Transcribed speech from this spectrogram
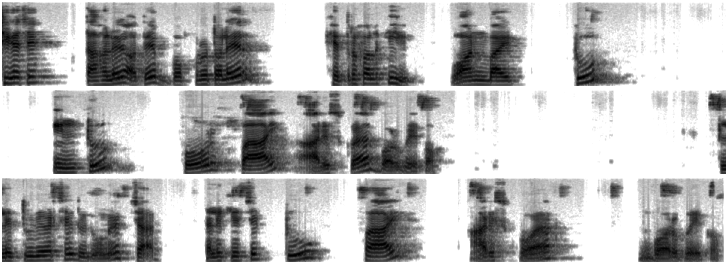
ঠিক আছে? তাহলে অতএব বক্রতলের ক্ষেত্রফল কি? One by two into four pi r square বর্গ একক। তাহলে টু দেওয়া আছে দুই দুগুণে চার। তাহলে কি হচ্ছে? টু পাই আর স্কোয়ার বর্গ একক।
